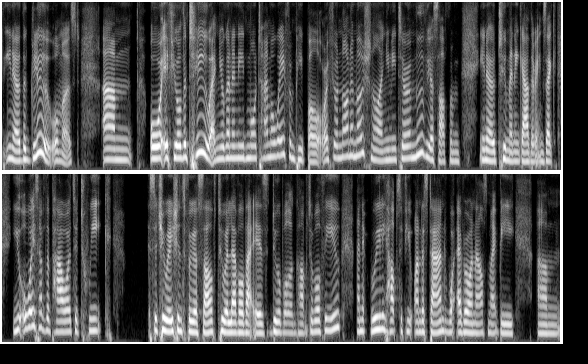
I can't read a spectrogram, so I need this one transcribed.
you know the glue almost um or if you're the two and you're going to need more time away from people or if you're non-emotional and you need to remove yourself from you know too many gatherings like you always have the power to tweak situations for yourself to a level that is doable and comfortable for you and it really helps if you understand what everyone else might be um,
